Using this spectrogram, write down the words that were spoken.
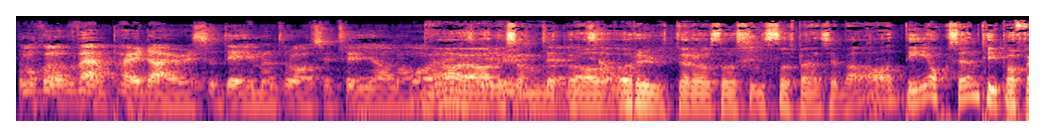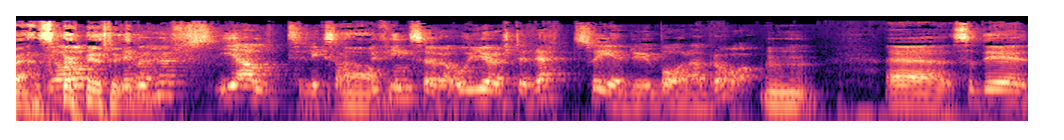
När man kollar på Vampire Diaries och Damon tar av sig tröjan och har Ja, ja, rutor, liksom, liksom. ja, och rutor och så, så, så spänner sig bara, ja det är också en typ av Ja, fanservice det liksom. behövs i allt liksom. Ja. Det finns över och görs det rätt så är det ju bara bra. Mm. Eh, så det,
